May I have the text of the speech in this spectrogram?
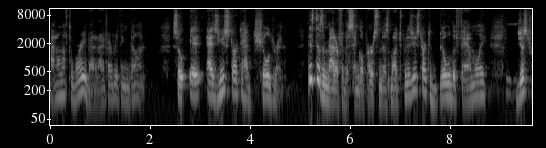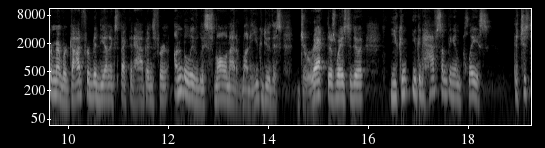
I don't have to worry about it. I have everything done. So it, as you start to have children, this doesn't matter for the single person as much, but as you start to build a family, mm-hmm. just remember, God forbid the unexpected happens for an unbelievably small amount of money. You could do this direct. There's ways to do it you can you can have something in place that just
